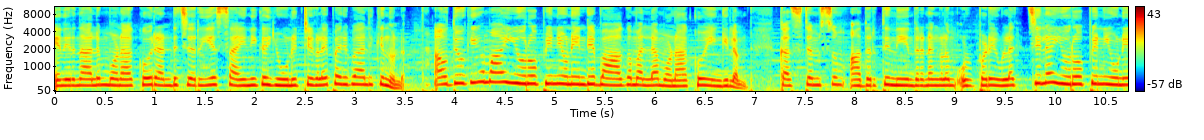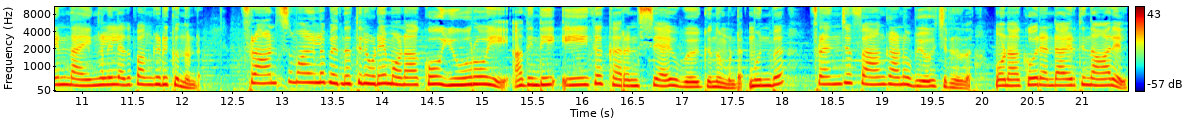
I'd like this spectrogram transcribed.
എന്നിരുന്നാലും മൊണാക്കോ രണ്ട് ചെറിയ സൈനിക യൂണിറ്റുകളെ പരിപാലിക്കുന്നുണ്ട്. ഔദ്യോഗികമായി യൂറോപ്യൻ യൂണിയന്റെ ഭാഗമല്ല മൊണാക്കോ എങ്കിലും കസ്റ്റംസും അതിർത്തി നിയന്ത്രണങ്ങളും ഉൾപ്പെടെയുള്ള ചില യൂറോപ്യൻ യൂണിയൻ നയങ്ങളിൽ അത് പങ്കെടുക്കുന്നുണ്ട്. ഫ്രാൻസുമായുള്ള ബന്ധത്തിലൂടെ മൊണാക്കോ യൂറോയെ അതിന്റെ ഏക കറൻസിയായി ഉപയോഗിക്കുന്നുമുണ്ട്. മുൻപ് ഫ്രഞ്ച് ഫാങ്ക് ആണ് ഉപയോഗിച്ചിരുന്നത്. മൊണാക്കോ രണ്ടായിരത്തി നാലിൽ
